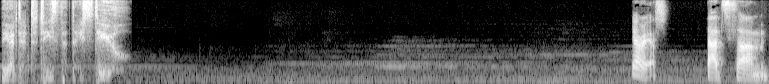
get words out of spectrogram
the identities that they steal. Curious. That's um.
